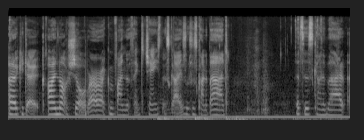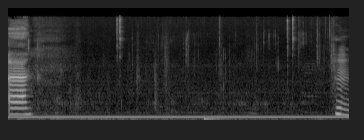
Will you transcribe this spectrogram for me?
Okie doke. I'm not sure where I can find the thing to change this, guys. This is kind of bad. This is kind of bad. Uh, hmm.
